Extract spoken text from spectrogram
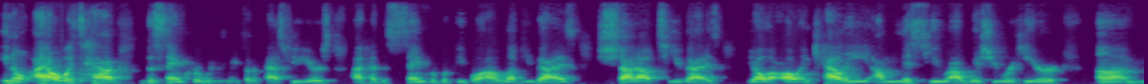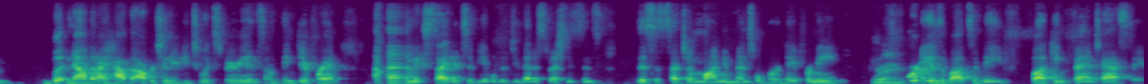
you know, I always have the same crew with me for the past few years. I've had the same group of people. I love you guys. Shout out to you guys. Y'all are all in Cali. I miss you. I wish you were here. Um, but now that I have the opportunity to experience something different, I'm excited to be able to do that, especially since this is such a monumental birthday for me. Right. 40 is about to be fucking fantastic.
